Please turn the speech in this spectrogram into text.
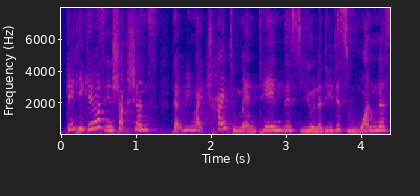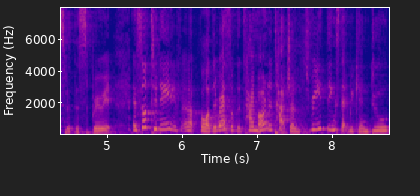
Okay, he gave us instructions that we might try to maintain this unity, this oneness with the Spirit. And so today, uh, for the rest of the time, I want to touch on three things that we can do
